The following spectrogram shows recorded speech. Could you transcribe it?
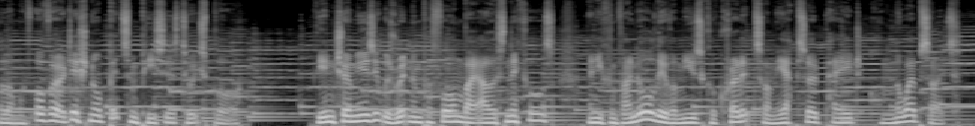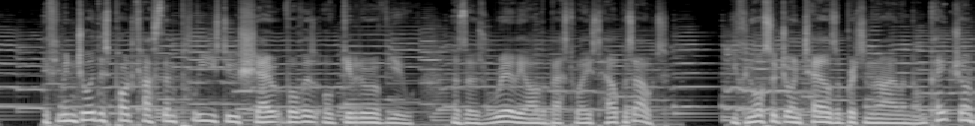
along with other additional bits and pieces to explore. The intro music was written and performed by Alice Nichols, and you can find all the other musical credits on the episode page on the website. If you enjoyed this podcast, then please do share it with others or give it a review, as those really are the best ways to help us out. You can also join Tales of Britain and Ireland on Patreon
